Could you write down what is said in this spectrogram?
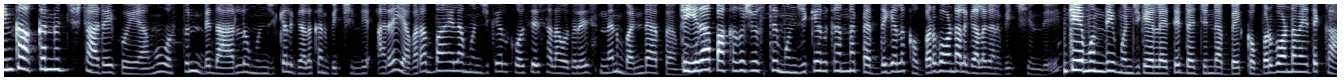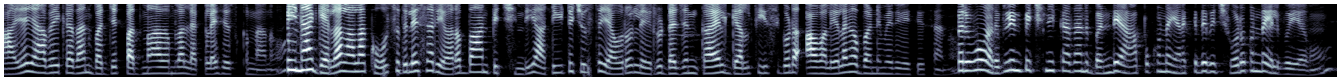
ఇంకా అక్కడి నుంచి స్టార్ట్ అయిపోయాము. వస్తుంటే దారిలో ముంజికలు గల కనిపించింది. అరే ఎవరబ్బా ఇలా ముంజికలు కోసేసి అలా వదిలేసిందని బండి ఆపాము. తీరా పక్కకు చూస్తే ముంజికల కన్నా పెద్ద గెల కొబ్బరి బొండాలు గల కనిపించింది. ఇంకేముంది? ముంజికాయలు అయితే డజన్ డెబ్బై. కొబ్బరి బొండం అయితే కాయ యాభై కదా అని బడ్జెట్ పద్మనాభంలో లెక్కలేసేసుకున్నాను. అయినా గెలలు అలా కోసి వదిలేసారు ఎవరబ్బా అనిపించింది. అటు ఇటు చూస్తే ఎవరో లేరు. డజన్ కాయలు గెల తీసి కూడా అవలేలగా బండి మీద వేసేసాను. అరువు అరుపులు వినిపించినాయి కదా అని బండి ఆపకుండా వెనక్కి తిరిగి చూడకుండా వెళ్ళిపోయాము.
